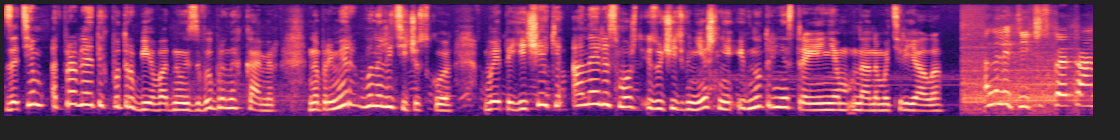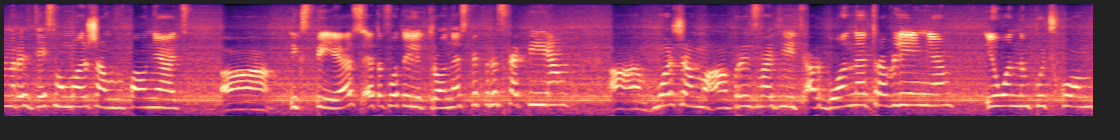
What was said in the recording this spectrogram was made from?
Затем отправляет их по трубе в одну из выбранных камер, например, в аналитическую. В этой ячейке Анеля сможет изучить внешний внешнее и внутреннее строение наноматериала. Аналитическая камера. Здесь мы можем выполнять э, XPS, это фотоэлектронная спектроскопия. Э, можем э, производить аргонное травление ионным пучком.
